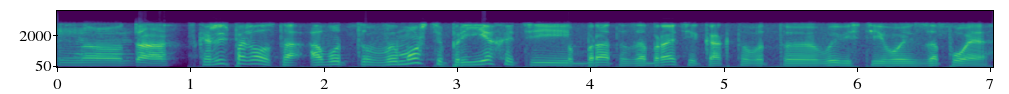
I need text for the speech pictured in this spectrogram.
Ну, да. Скажите, пожалуйста, а вот вы можете приехать и брата забрать и как-то вот э, вывести его из запоя?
